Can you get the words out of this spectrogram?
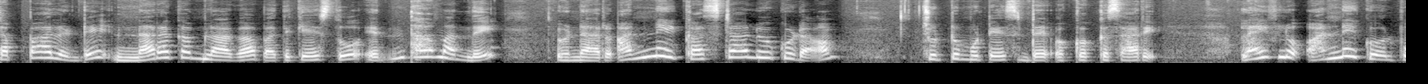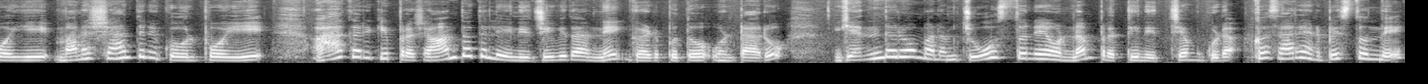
చెప్పాలంటే నరకంలాగా బతికేస్తూ ఎంతమంది ఉన్నారు. అన్ని కష్టాలు కూడా చుట్టుముట్టేసింటాయి ఒక్కొక్కసారి. లైఫ్లో అన్నీ కోల్పోయి మనశ్శాంతిని కోల్పోయి ఆఖరికి ప్రశాంతత లేని జీవితాన్ని గడుపుతూ ఉంటారు. ఎందరో మనం చూస్తూనే ఉన్నాం ప్రతినిత్యం కూడా. ఒకసారి అనిపిస్తుంది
